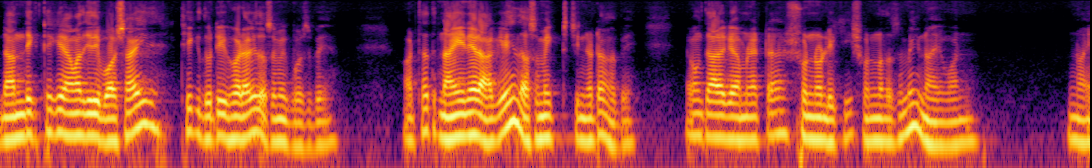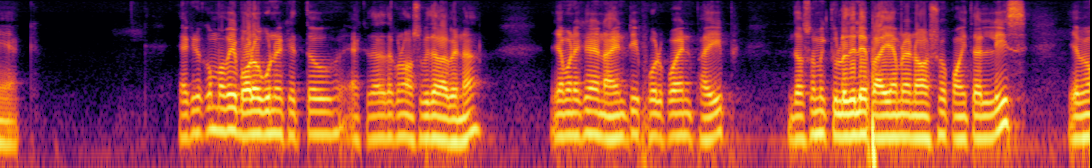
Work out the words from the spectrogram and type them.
ডান দিক থেকে আমরা যদি বসাই, ঠিক দুটি ঘর আগে দশমিক বসবে। অর্থাৎ নাইনের আগে দশমিক চিহ্নটা হবে। এবং তার আগে আমরা একটা শূন্য লিখি, শূন্য দশমিক নয় ওয়ান, নয় এক। একই রকমভাবে বড় গুণের ক্ষেত্রেও এক তাতে কোনো অসুবিধা হবে না। যেমন এখানে নাইনটি ফোর পয়েন্ট ফাইভ দশমিক তুলে দিলে পাই আমরা নশো পঁয়তাল্লিশ এবং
